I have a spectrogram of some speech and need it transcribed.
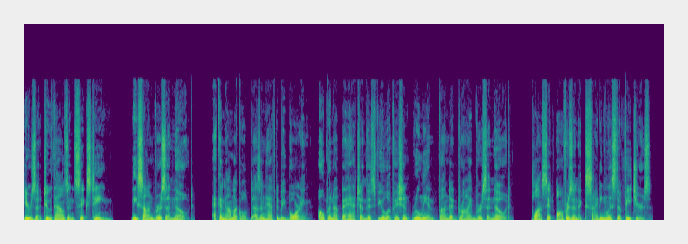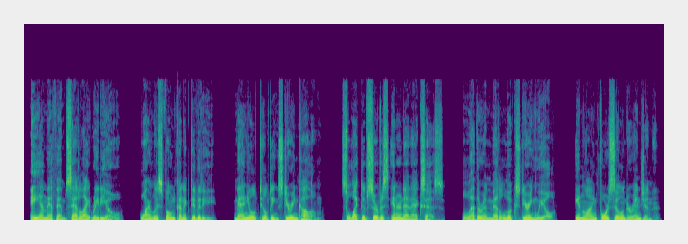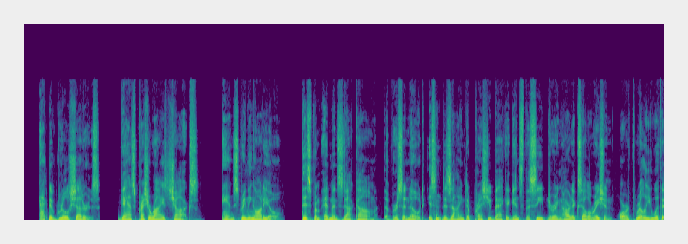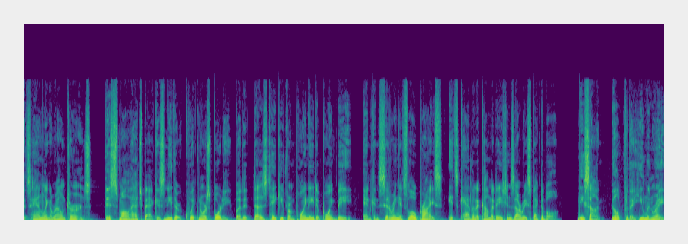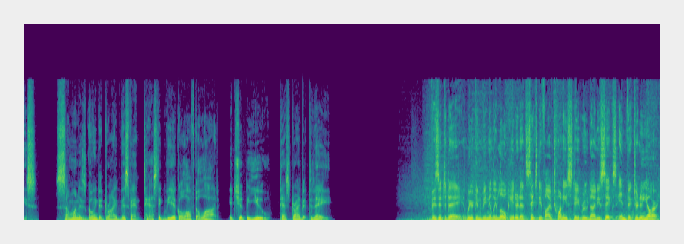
Here's a 2016 Nissan Versa Note. Economical doesn't have to be boring. Open up the hatch on this fuel-efficient, roomy and fun to drive Versa Note. Plus, it offers an exciting list of features. AM-FM satellite radio, wireless phone connectivity, manual tilting steering column, selective service internet access, leather and metal look steering wheel, inline four-cylinder engine, active grille shutters, gas pressurized shocks, and streaming audio. This from Edmunds.com. The Versa Note isn't designed to press you back against the seat during hard acceleration or thrill you with its handling around turns. This small hatchback is neither quick nor sporty, but it does take you from point A to point B, and considering its low price, its cabin accommodations are respectable. Nissan, built for the human race. Someone is going to drive this fantastic vehicle off the lot. It should be you. Test drive it today. Visit today. We're conveniently located at 6520 State Route 96 in Victor, New York.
